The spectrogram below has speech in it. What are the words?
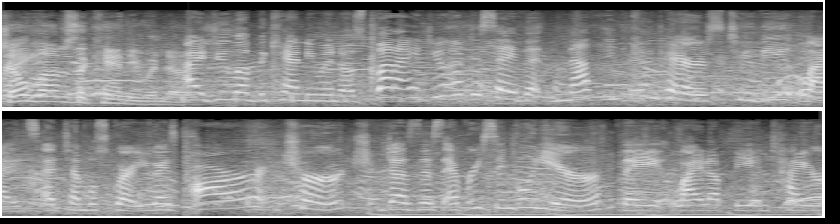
Chelle loves the candy windows. I do love the candy windows, but I do have to say that nothing compares to the lights at Temple Square. You guys, our church does this every single year. They light up the entire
